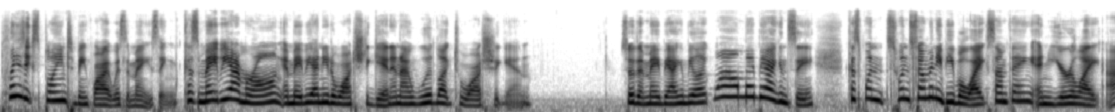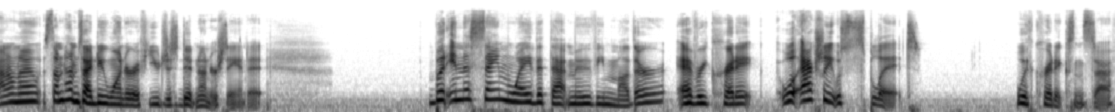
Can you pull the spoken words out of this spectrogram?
Please explain to me why it was amazing. Because maybe I'm wrong and maybe I need to watch it again, and I would like to watch it again. So that maybe I can be like, well, maybe I can see. Because when when so many people like something and you're like, I don't know, sometimes I do wonder if you just didn't understand it. But in the same way that that movie Mother, every critic, well, actually, it was split with critics and stuff.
